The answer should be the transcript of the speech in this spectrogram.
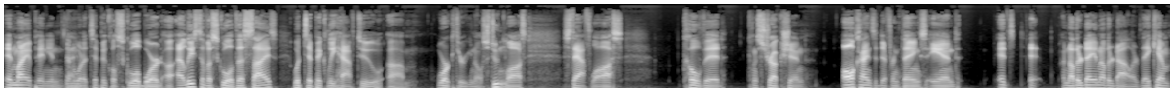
in my opinion, than Right. what a typical school board, uh, at least of a school this size, would typically have to um, work through. You know, student loss, staff loss, COVID, construction, all kinds of different things, and it's it, another day, another dollar. They come,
